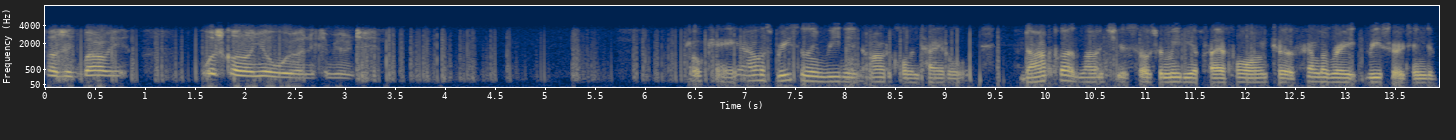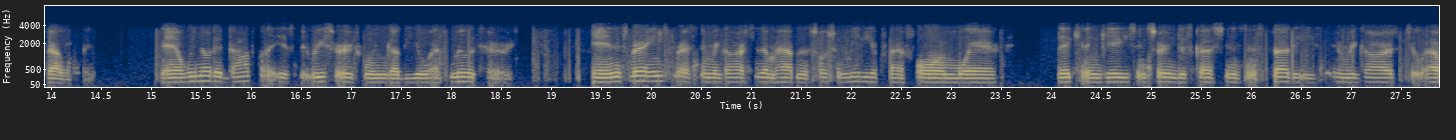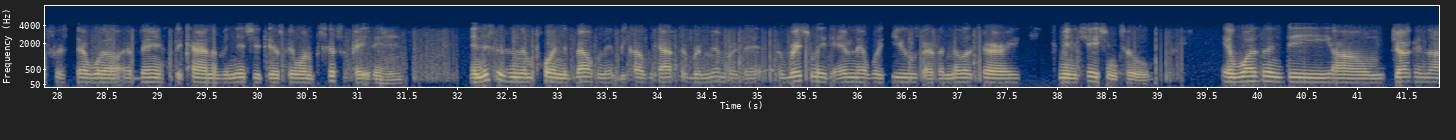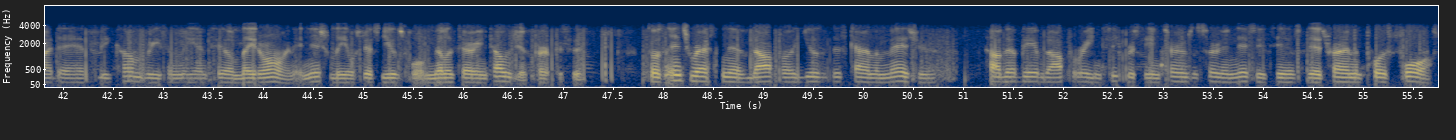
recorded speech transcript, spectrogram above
Brother Jabari, what's going on in your world in the community? Okay, I was recently reading an article entitled DARPA launches social media platform to accelerate research and development. Now, we know that DARPA is the research wing of the U.S. military. And it's very interesting in regards to them having a social media platform where they can engage in certain discussions and studies in regards to efforts that will advance the kind of initiatives they want to participate in. And this is an important development because we have to remember that originally the internet was used as a military communication tool. it wasn't the um, juggernaut that has become recently until later on. Initially, it was just used for military intelligence purposes. So it's interesting as DARPA uses this kind of measure, how they'll be able to operate in secrecy in terms of certain initiatives they're trying to push forth,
